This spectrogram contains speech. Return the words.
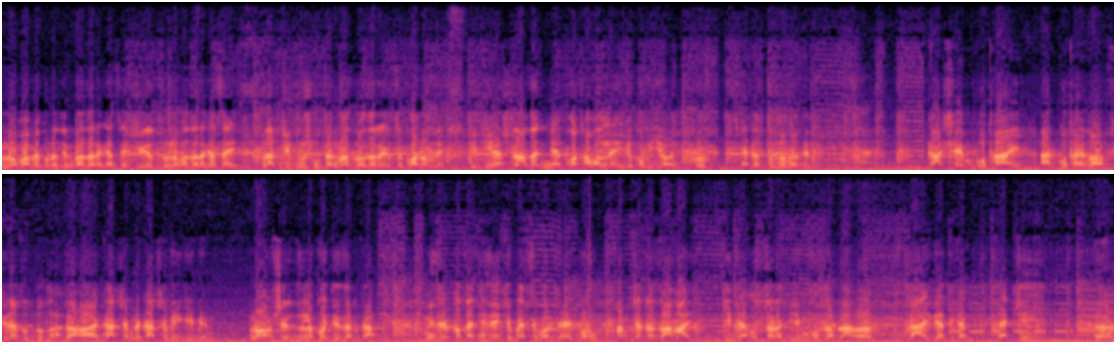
নবাবে কোনোদিন বাজারে গেছে? সিরাজদুল্লাহ বাজারে গেছে? না টিপু সুলতান মাছ বাজারে গেছে? কন আমনে? ইতিহাস না জানিয়ে কথা বললে এইরকমই হয়। এটা তুলনা দেবে। কাশেম কোথায় আর কোথায় নবাব সিরাজউদ্দৌলা? তা হয় কাশেম রে কাশেমই গেবেন। নবাব সিরাজউদ্দৌলা কইতে যান কা নিজের কথা নিজেই তো বেঁচে পারবে এই বড় আমি তো একটা জামাই কি ব্যবস্থাটা কি আমি বুঝলাম না হ্যাঁ? তাই দিয়ে দেখেন এক কি হ্যাঁ?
